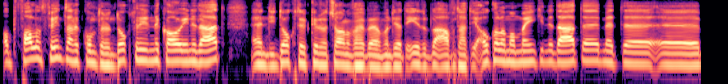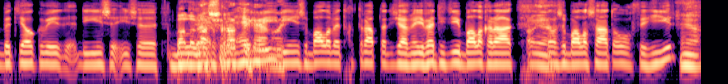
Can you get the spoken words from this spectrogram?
opvallend vind, dan komt er een dokter in de kooi inderdaad. En die dokter kunnen we het zo nog hebben, want die had eerder op de avond had hij ook al een momentje inderdaad. eh, met, eh eh met die ook weer, die in zijn... in zijn- Ballen Henry, Henry. die in zijn ballen werd getrapt. Dat hij zei, je werd niet in je ballen geraakt. Oh, zijn ballen zaten ongeveer hier. Ja.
